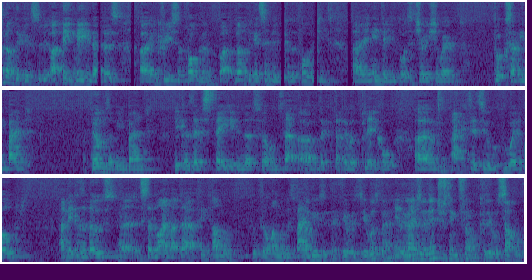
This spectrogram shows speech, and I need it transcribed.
I don't think it's. I think maybe that does uh, increase the problem, but I don't think it's simply because of poverty. Uh, in India, you've got a situation where books have been banned, films have been banned because they've stated in those films that um, that, that there were political um, actors who, who were involved, and because of those, uh, it's a line like that. I think Amu, the film Amu was banned. it was, it was, it was banned. Yeah, and it was an interesting film because it was subtle.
